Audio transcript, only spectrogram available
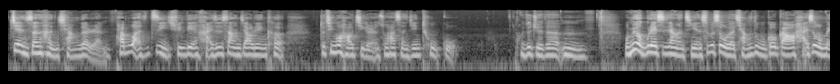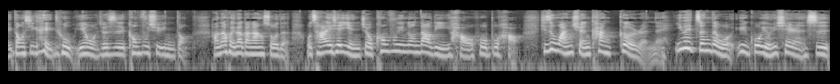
健身很强的人，他不管是自己去练还是上教练课，都听过好几个人说他曾经吐过。我就觉得，嗯，我没有过类似这样的经验，是不是我的强度不够高，还是我没东西可以吐？因为我就是空腹去运动。好，那回到刚刚说的，我查了一些研究，空腹运动到底好或不好，其实完全看个人呢。因为真的，我遇过有一些人是，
